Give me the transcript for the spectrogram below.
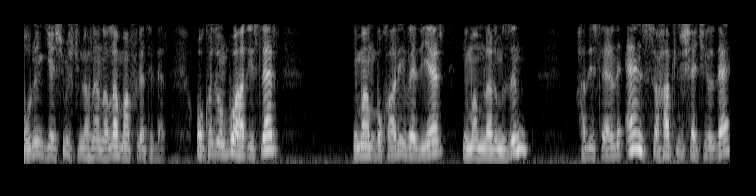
onun geçmiş günahlarını Allah mağfiret eder. Okuduğum bu hadisler İmam Bukhari ve diğer imamlarımızın hadislerinde en sıhhatli şekilde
